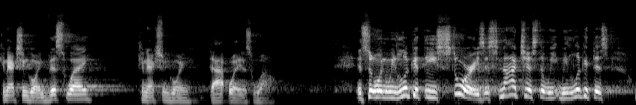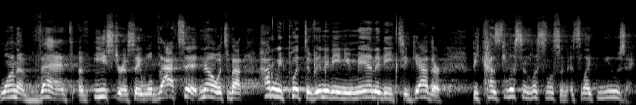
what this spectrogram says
Connection going this way, connection going that way as well. And so when we look at these stories, it's not just that we, we look at this one event of Easter and say, well, that's it. No, it's about how do we put divinity and humanity together? Because listen, listen, listen, it's like music.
